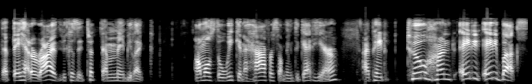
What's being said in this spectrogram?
that they had arrived because it took them maybe like almost a week and a half or something to get here. I paid 280 80 bucks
